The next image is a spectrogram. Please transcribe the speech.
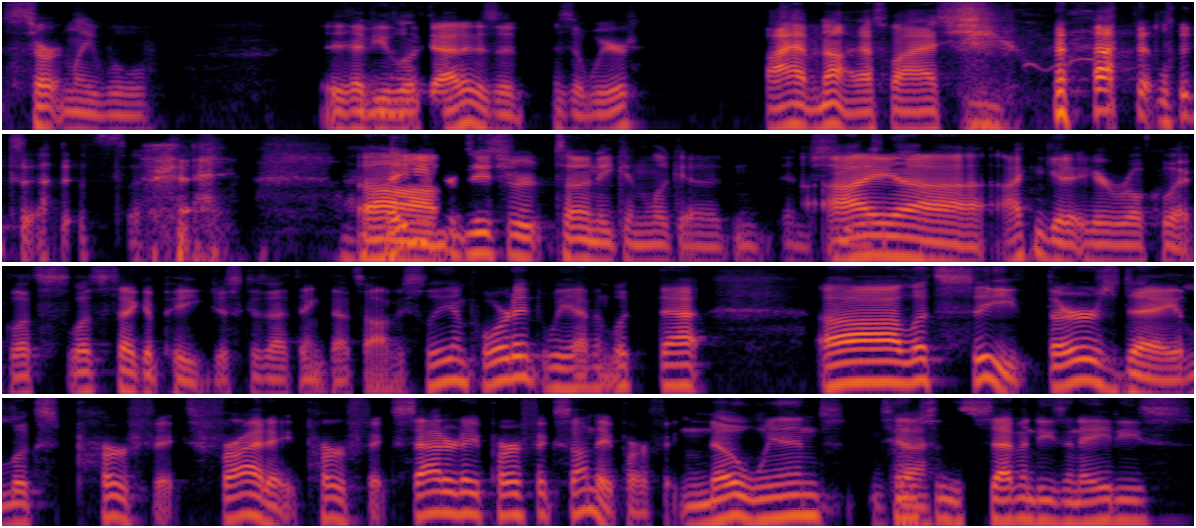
certainly will. have you know. looked at it? Is it is it weird? I have not. That's why I asked you. I haven't looked at it. So. Okay. Maybe Um, producer Tony can look at it and, and I uh I can get it here real quick. Let's let's take a peek just because I think that's obviously important. We haven't looked at. Uh let's see. Thursday looks perfect. Friday perfect. Saturday perfect. Sunday perfect. No wind. Temps in the 70s and 80s.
